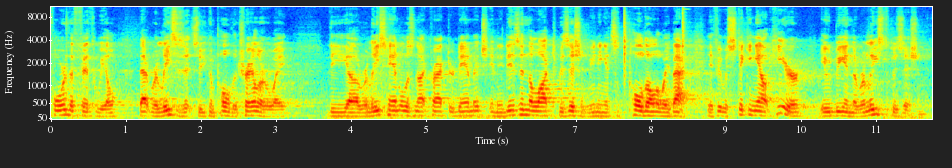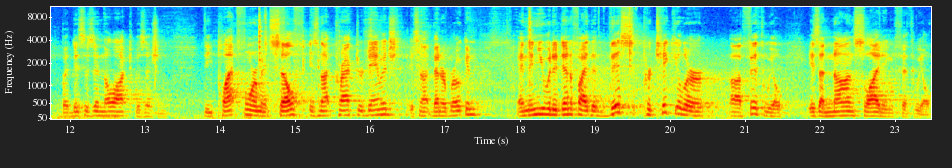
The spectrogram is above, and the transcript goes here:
for the fifth wheel that releases it so you can pull the trailer away. The uh, release handle is not cracked or damaged and it is in the locked position, meaning it's pulled all the way back. If it was sticking out here, it would be in the released position, but this is in the locked position. The platform itself is not cracked or damaged, it's not bent or broken. And then you would identify that this particular uh, fifth wheel is a non-sliding fifth wheel.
